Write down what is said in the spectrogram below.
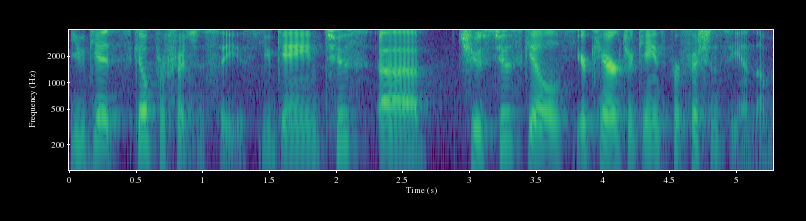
You get skill proficiencies. You gain two, uh, choose two skills. Your character gains proficiency in them.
